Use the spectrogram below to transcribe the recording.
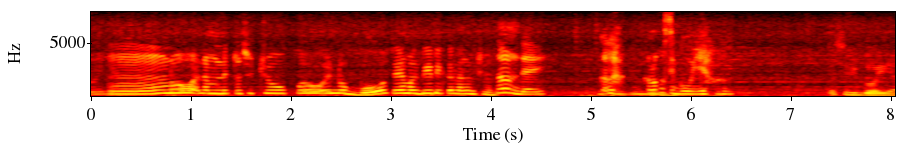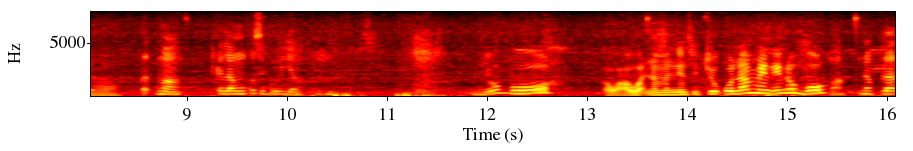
Mm, wawa naman ito si Choco. Inubo. Sige, magdidi ka lang dyan. Nanday. Kala, kala ko si Guya. Ito si Guya. Katma. Kailangan ko si Guya. Inubo. Inubo. Kawawa naman yan si Choco namin. Inubo? Na-flat.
